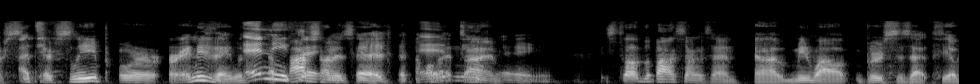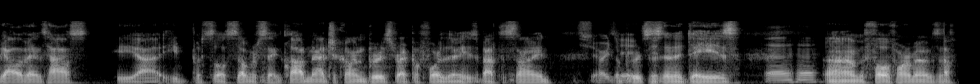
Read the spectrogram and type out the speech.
Or, I sleep, t- or sleep or or anything with a box on his head all that time. He still had the box on his head. Uh, meanwhile, Bruce is at Theo Galavan's house. He uh, he puts a little silver St. Cloud magic on Bruce right before the, he's about to sign. Sure So did. Bruce is in a daze, Uh-huh. um, full of hormones and stuff.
